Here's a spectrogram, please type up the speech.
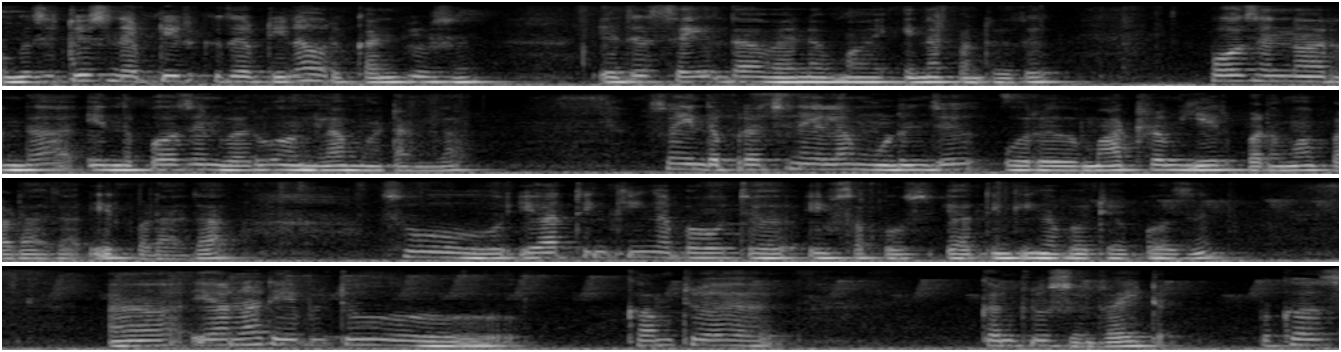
உங்கள் சுச்சுவேஷன் எப்படி இருக்குது அப்படின்னா ஒரு கன்ஃபியூஷன் எது செய்யறதா வேணாமா என்ன பண்ணுறது பர்சனாக இருந்தால் இந்த பர்சன் வருவாங்களா மாட்டாங்களா? ஸோ இந்த பிரச்சனையெல்லாம் முடிஞ்சு ஒரு மாற்றம் ஏற்படுமா படாதா ஏற்படாதா? So you are thinking about if suppose you are thinking about your person you're not able to come to a conclusion right because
